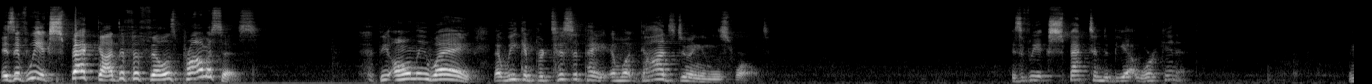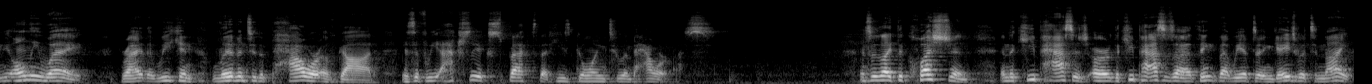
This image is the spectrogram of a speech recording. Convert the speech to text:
is if we expect God to fulfill his promises. The only way that we can participate in what God's doing in this world is if we expect him to be at work in it. And the only way, right, that we can live into the power of God is if we actually expect that he's going to empower us. And so, like the question and the key passage, or the key passage I think that we have to engage with tonight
